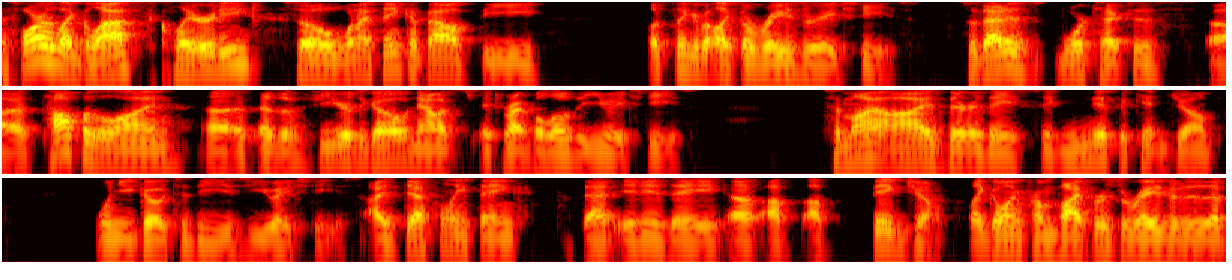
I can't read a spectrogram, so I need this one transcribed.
As far as like glass clarity, so when I think about the, let's think about like the Razor HDs. So that is Vortex's uh, top of the line uh, as of a few years ago. Now it's it's right below the UHDs. To my eyes, there is a significant jump when you go to these UHDs. I definitely think that it is a, a, a big jump. Like going from Vipers to Razors is a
